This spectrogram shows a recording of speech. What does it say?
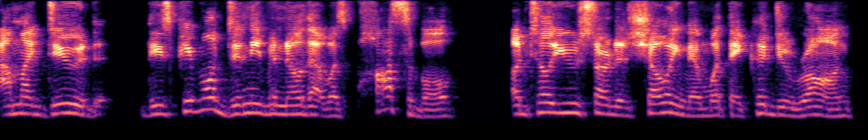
I'm like, dude, these people didn't even know that was possible until you started showing them what they could do wrong.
